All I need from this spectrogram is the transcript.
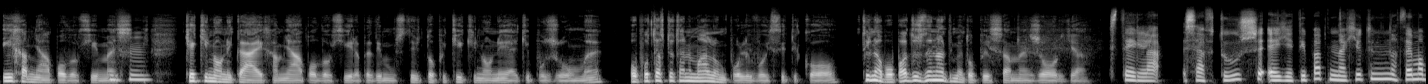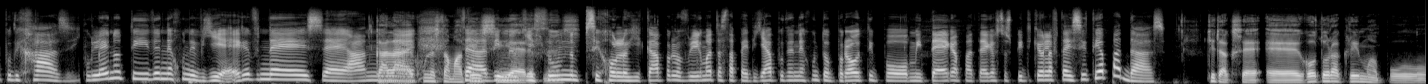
είχα μια αποδοχή μέσα Μμμ. και κοινωνικά είχα μια αποδοχή ρε παιδί μου στη τοπική κοινωνία εκεί που ζούμε. Οπότε αυτό ήταν μάλλον πολύ βοηθητικό. Τι να πω, πάντως δεν αντιμετωπίσαμε ζόρια. Στέλλα, σε αυτούς, γιατί είπα από την αρχή ότι είναι ένα θέμα που διχάζει. Που λένε ότι δεν έχουν βγει έρευνες, αν Καλά, ε, έχουν θα σταματήσει οι δημιουργηθούν έρευνες. ψυχολογικά προβλήματα στα παιδιά που δεν έχουν το πρότυπο μητέρα, πατέρα στο σπίτι και όλα αυτά. Εσύ τι απαντάς; Κοίταξε, ε, εγώ τώρα κρίμα που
